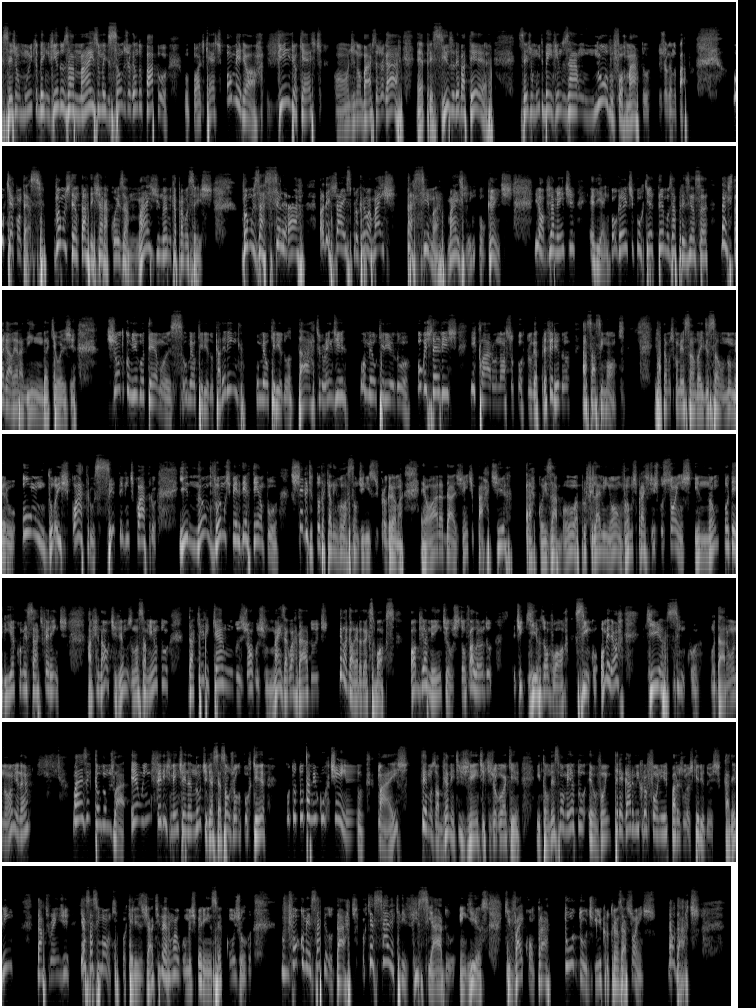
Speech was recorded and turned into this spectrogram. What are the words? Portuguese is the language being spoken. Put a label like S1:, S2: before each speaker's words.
S1: Sejam muito bem-vindos a mais uma edição do Jogando Papo, o podcast, ou melhor, videocast, onde não basta jogar, é preciso debater. Sejam muito bem-vindos a um novo formato do Jogando Papo. O que acontece? Vamos tentar deixar a coisa mais dinâmica para vocês. Vamos acelerar para deixar esse programa mais para cima, mais empolgante. E, obviamente, ele é empolgante porque temos a presença desta galera linda aqui hoje. Junto comigo temos o meu querido Cadelin, o meu querido Dart Range, o meu querido Hugo Esteves e, claro, o nosso portuga preferido, Assassin Monk. Estamos começando a edição número 124, 124. E não vamos perder tempo. Chega de toda aquela enrolação de início de programa. É hora da gente partir para coisa boa, para o filé mignon. Vamos para as discussões. E não poderia começar diferente. Afinal, tivemos o lançamento daquele que era um dos jogos mais aguardados pela galera do Xbox. Obviamente, eu estou falando de Gears of War 5. Ou melhor, Gear 5. Mudaram o nome, né? Mas então vamos lá. Eu, infelizmente, ainda não tive acesso ao jogo porque o Tutu tá meio curtinho. Mas temos, obviamente, gente que jogou aqui. Então, nesse momento, eu vou entregar o microfone para os meus queridos Cadeirinho, Dart Range e Assassin Monk, porque eles já tiveram alguma experiência com o jogo. Vou começar pelo Dart, porque sabe aquele viciado em Gears que vai comprar tudo de microtransações? É o Dart.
